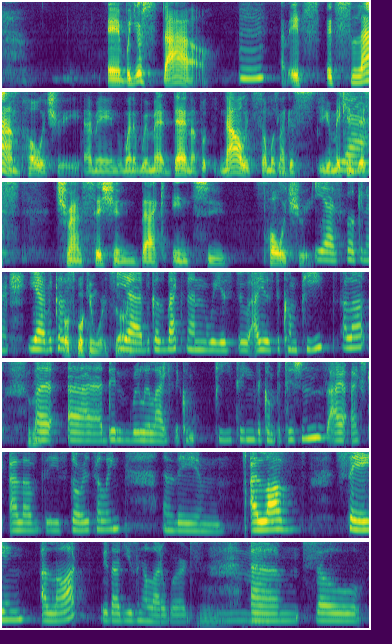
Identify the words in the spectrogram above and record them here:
And but your style, Mm-hmm. It's it's slam poetry. I mean, when we met then, I put, now it's almost like a you're making Yeah. this transition back into poetry yeah, spoken word. Yeah, because or spoken word. Sorry. Yeah, because back then we used to, I used to compete a lot, but uh, I didn't really like the competing, the competitions. I actually, I love the storytelling, and the, um, I love saying a lot without using a lot of words. Um, so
